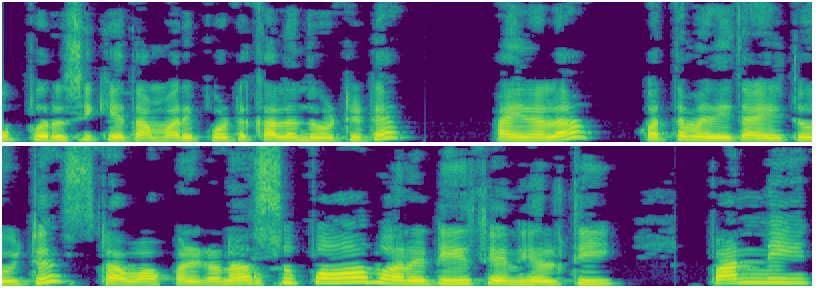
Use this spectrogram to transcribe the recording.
உப்பு ருசிக்கு ஏற்ற மாதிரி போட்டு கலந்து விட்டுட்டு ஃபைனலாக கொத்தமல்லி தழி தூவிட்டு ஸ்டவ் ஆஃப் பண்ணிட்டோம்னா சூப்பர்பான taste and healthy paneer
